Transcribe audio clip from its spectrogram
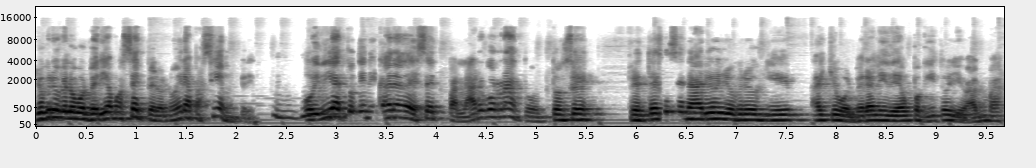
Yo creo que lo volveríamos a hacer, pero no era para siempre. Hoy día esto tiene cara de ser para largo rato. Entonces, frente a ese escenario, yo creo que hay que volver a la idea un poquito, llevar más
